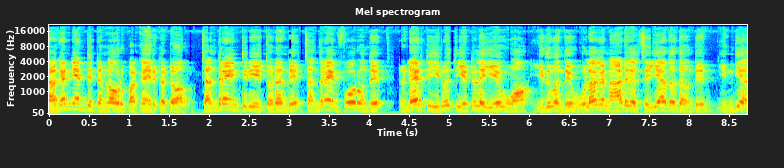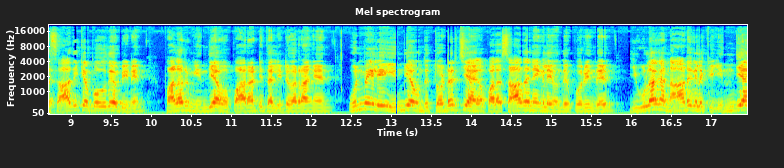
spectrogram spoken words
ககன்யான் திட்டம்லாம் ஒரு பக்கம் இருக்கட்டும். சந்திரயான் திரியை தொடர்ந்து சந்திரயான் போர் வந்து ரெண்டாயிரத்தி இருபத்தி எட்டுல ஏவுவோம். இது வந்து உலக நாடுகள் செய்யாததை வந்து இந்தியா சாதிக்க போகுது அப்படின்னு பலரும் இந்தியாவை பாராட்டி தள்ளிட்டு வர்றாங்க. உண்மையிலேயே இந்தியா வந்து தொடர்ச்சியாக பல சாதனைகளை வந்து புரிந்து உலக நாடுகளுக்கு இந்தியா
